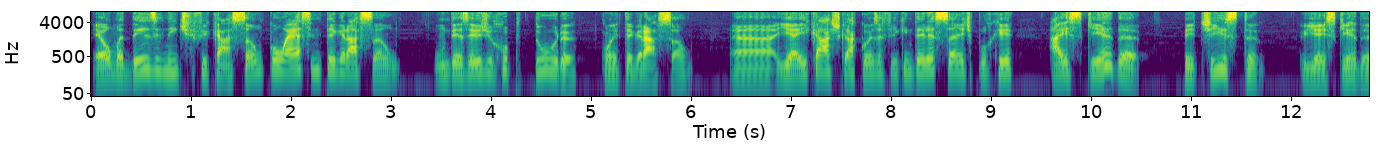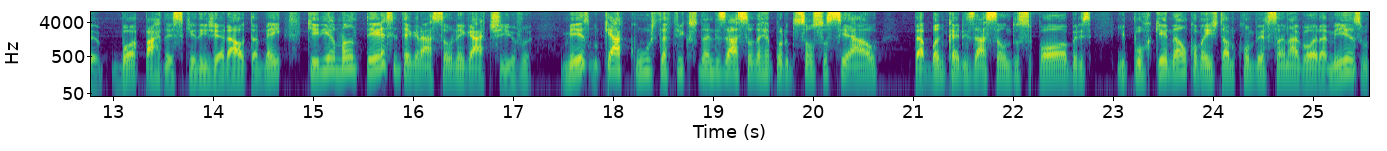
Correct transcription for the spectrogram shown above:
é uma desidentificação com essa integração, um desejo de ruptura com a integração. Uh, e aí que acho que a coisa fica interessante, porque a esquerda petista e a esquerda, boa parte da esquerda em geral também, queria manter essa integração negativa, mesmo que à custa da ficcionalização da reprodução social, da bancarização dos pobres e, por que não, como a gente estava conversando agora mesmo,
